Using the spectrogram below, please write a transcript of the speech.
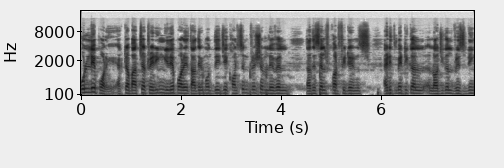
করলে পরে, একটা বাচ্চা ট্রেনিং নিলে পরে তাদের মধ্যে যে কনসেন্ট্রেশন লেভেল তাদের self confidence arithmetical logical reasoning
